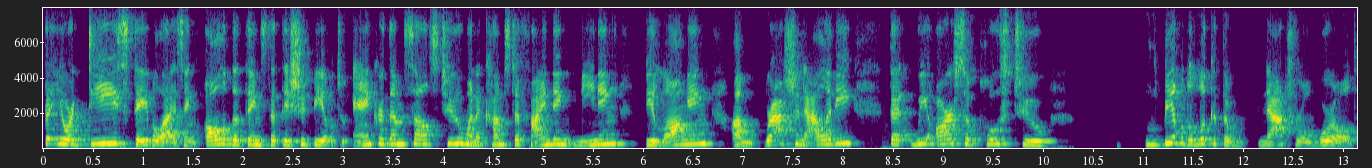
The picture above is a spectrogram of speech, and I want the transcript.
That you are destabilizing all of the things that they should be able to anchor themselves to when it comes to finding meaning, belonging, um, rationality, that we are supposed to be able to look at the natural world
